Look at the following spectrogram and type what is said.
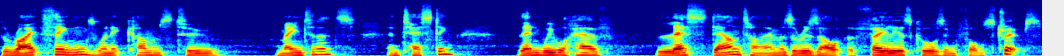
the right things when it comes to maintenance and testing, then we will have less downtime as a result of failures causing false trips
